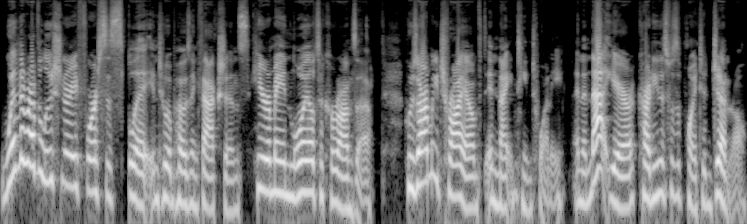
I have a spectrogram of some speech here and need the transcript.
When the revolutionary forces split into opposing factions, he remained loyal to Carranza, whose army triumphed in 1920. And in that year, Cardenas was appointed general,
